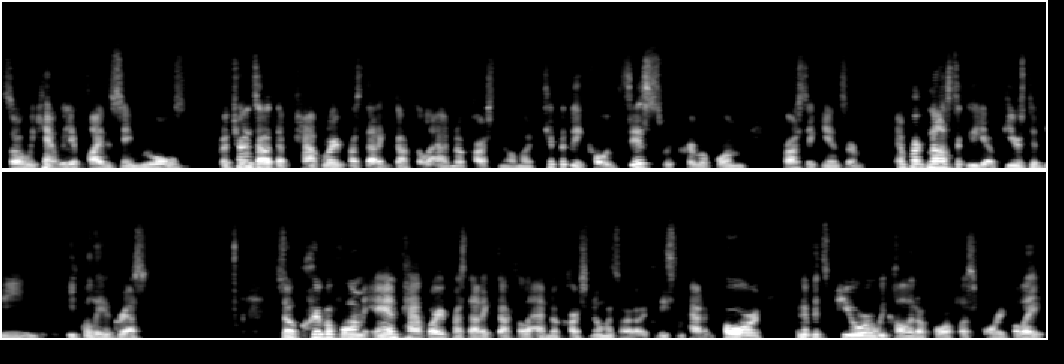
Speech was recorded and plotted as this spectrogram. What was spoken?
So we can't really apply the same rules. But it turns out that papillary prostatic ductal adenocarcinoma typically coexists with cribriform prostate cancer and prognostically appears to be equally aggressive. So cribriform and papillary prostatic ductal adenocarcinomas are a Gleason pattern 4 and if it's pure, we call it a 4 plus 4 equal 8.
